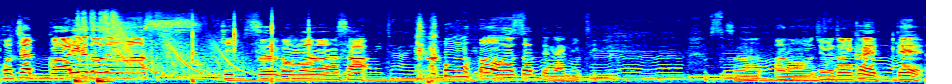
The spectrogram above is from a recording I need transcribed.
ポチャッコありがとうございます。キッズこんばんはさ こんばんはさって何？そのあの地元に帰って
